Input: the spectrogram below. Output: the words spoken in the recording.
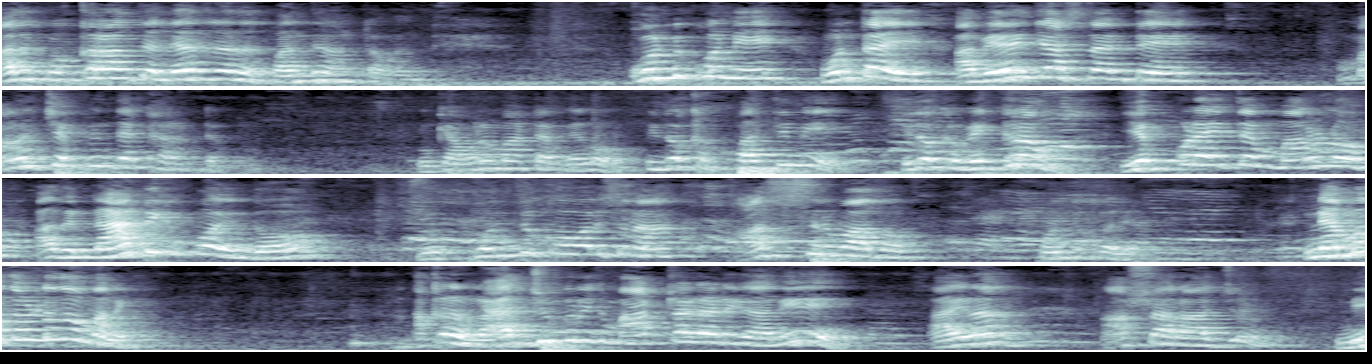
అది కుక్కరంతే లేదు లేదు పందే పంది అంటాం అంతే. కొన్ని కొన్ని ఉంటాయి. అవి ఏం చేస్తాయంటే మనం చెప్పిందే కరెక్ట్. ఇంకెవరి మాట విను. ఇది ఒక పతిమి ఇది ఒక విగ్రహం. ఎప్పుడైతే మనలో అది నాటికిపోయిందో నువ్వు పొందుకోవలసిన ఆశీర్వాదం పొందుకోలేదు నెమ్మది ఉండదు మనకి. అక్కడ రాజ్యం గురించి మాట్లాడాడు కానీ ఆయన ఆశారాజు నీ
